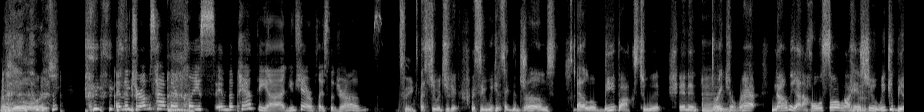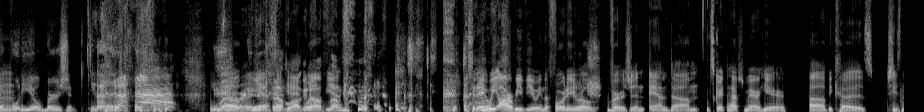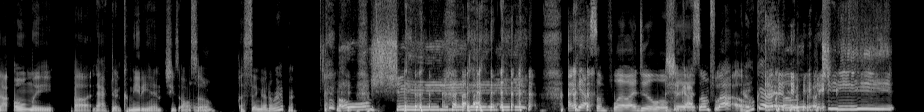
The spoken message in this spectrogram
Oh, Lord. And the drums have their place in the pantheon. You can't replace the drums. See, That's true, but you can but see, we can take the drums, add a little beatbox to it, and then Mm. Drake can rap. Now we got a whole song out here. Mm. Shoot, we could be the Mm. 40 year old version. You could. Well, Alright. yes, I'm okay. long Well, enough. yes. Today we are reviewing the 40 year old version, and um, it's great to have Shamara here uh, because she's not only uh, an actor and comedian, she's also a singer and a rapper. Oh shit. I got some flow. I do a little she bit. got some flow. okay. oh shit.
